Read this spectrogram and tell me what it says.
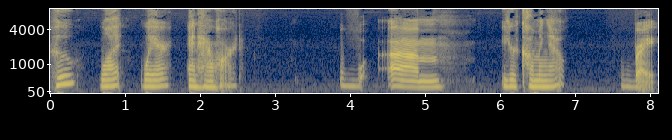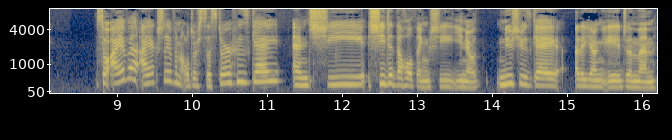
Who, what, where, and how hard? Um, You're coming out. right. So I have a, I actually have an older sister who's gay, and she she did the whole thing. She you know knew she was gay at a young age, and then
